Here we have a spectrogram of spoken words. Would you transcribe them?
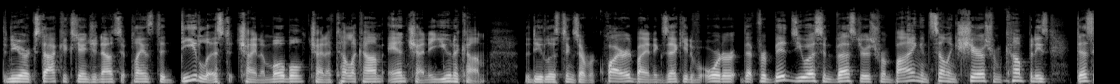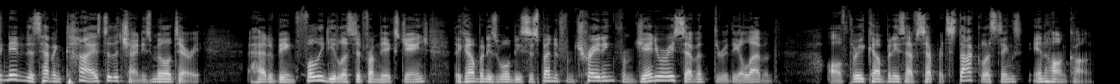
The New York Stock Exchange announced it plans to delist China Mobile, China Telecom, and China Unicom. The delistings are required by an executive order that forbids U.S. investors from buying and selling shares from companies designated as having ties to the Chinese military. Ahead of being fully delisted from the exchange, the companies will be suspended from trading from January 7th through the 11th. All three companies have separate stock listings in Hong Kong.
